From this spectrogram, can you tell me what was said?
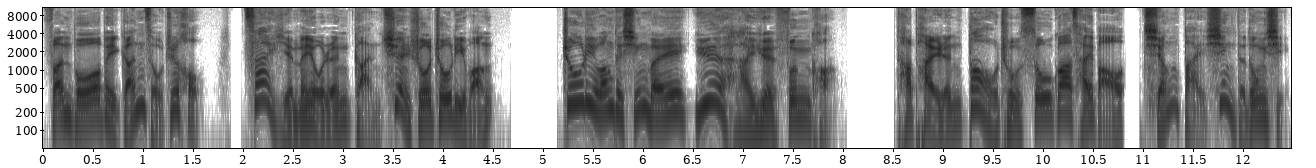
樊伯被赶走之后，再也没有人敢劝说周厉王。周厉王的行为越来越疯狂，他派人到处搜刮财宝，抢百姓的东西。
